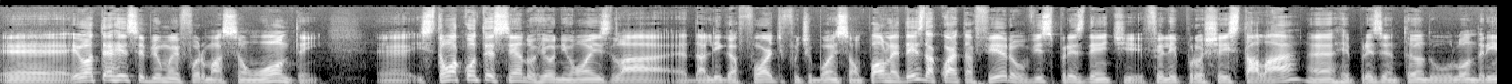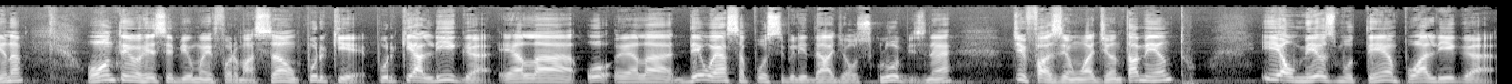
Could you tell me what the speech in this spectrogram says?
é, eu até recebi uma informação ontem é, estão acontecendo reuniões lá é, da Liga Forte de Futebol em São Paulo, né? Desde a quarta-feira, o vice-presidente Felipe Prochet está lá, né? representando o Londrina. Ontem eu recebi uma informação, por quê? Porque a Liga, ela, ela deu essa possibilidade aos clubes, né? De fazer um adiantamento e, ao mesmo tempo, a Liga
